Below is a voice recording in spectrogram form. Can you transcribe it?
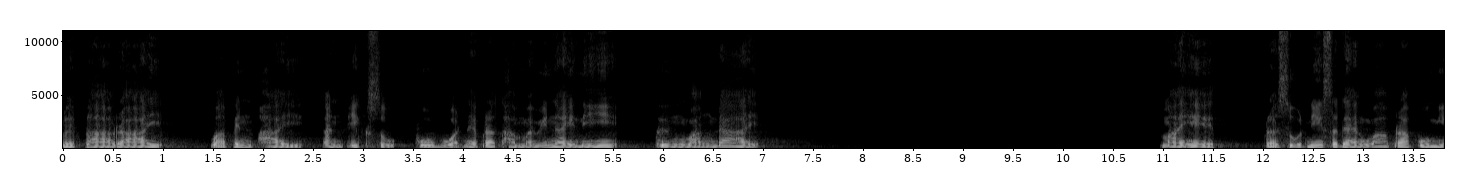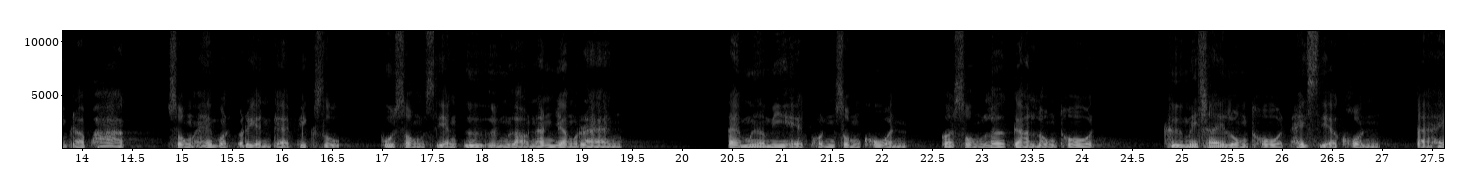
ด้วยปลาร้าย ว่าเป็นภัยอันภิกษุผู้บวชในพระธรรมวินัยนี้ พึงหวังได้ หมายเหตุ พระสูตรนี้แสดงว่าพระผู้มีพระภาค ทรงให้บทเรียนแก่ภิกษุ ผู้ส่งเสียงอื้ออึงเหล่านั้นอย่างแรง แต่เมื่อมีเหตุผลสมควรก็ทรงเลิกการลงโทษ คือไม่ใช่ลงโทษให้เสียคน แต่ให้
